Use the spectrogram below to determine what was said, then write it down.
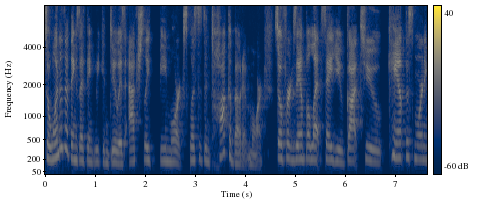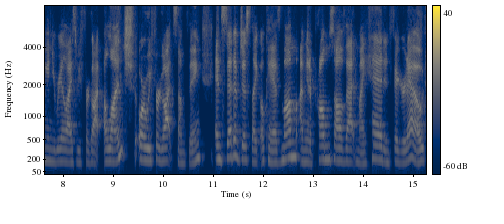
So, one of the things I think we can do is actually be more explicit and talk about it more. So, for example, let's say you got to camp this morning and you realize we forgot a lunch or we forgot something. Instead of just like, okay, as mom, I'm going to problem solve that in my head and figure it out,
